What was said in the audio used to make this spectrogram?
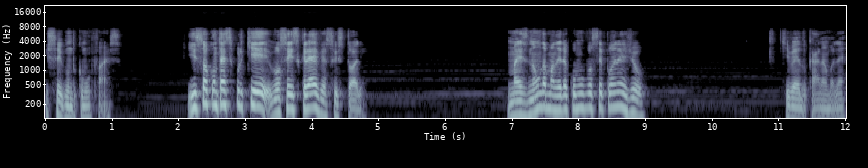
e segundo como farsa. Isso acontece porque você escreve a sua história, mas não da maneira como você planejou. Que velho do caramba, né?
